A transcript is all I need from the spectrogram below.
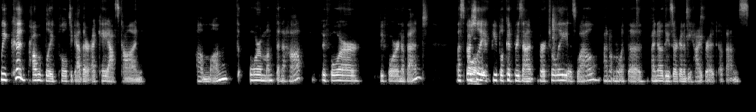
we could probably pull together a CHAOSScon a month or a month and a half before before an event especially oh. if people could present virtually as well. I don't know what the i know these are going to be hybrid events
